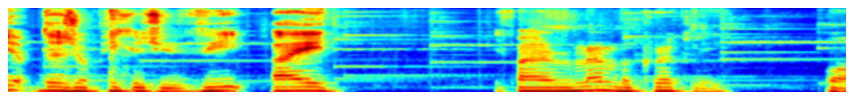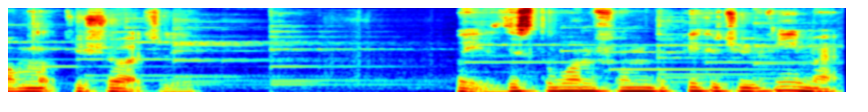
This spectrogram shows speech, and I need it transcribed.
Yep, there's your Pikachu V. I, if I remember correctly, well, I'm not too sure actually. Wait, is this the one from the Pikachu VMAX?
